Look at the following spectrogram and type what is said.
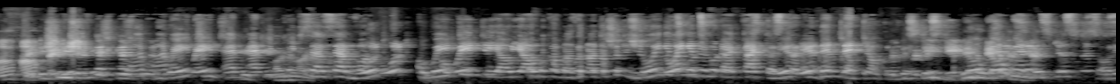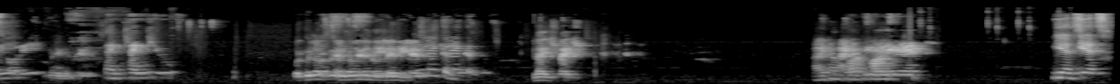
have a day in petition should wait and, and keep yourself on hold, awaiting the outcome of another petition, knowing it's going to impact his career, and then jump into it. No, no, know parents, just, sorry, thank you. Would we not send the delay? Delay control. Like, like, item forty-eight, Yes. Yes.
